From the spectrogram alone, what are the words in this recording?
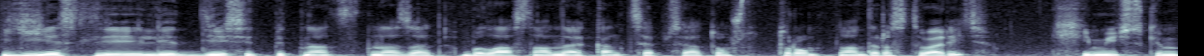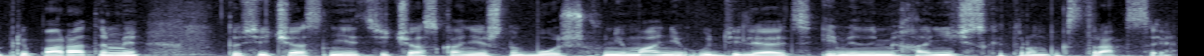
Если лет 10-15 назад была основная концепция о том, что тромб надо растворить химическими препаратами, то сейчас нет. Сейчас, конечно, больше внимания уделяется именно механической тромбэкстракции.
